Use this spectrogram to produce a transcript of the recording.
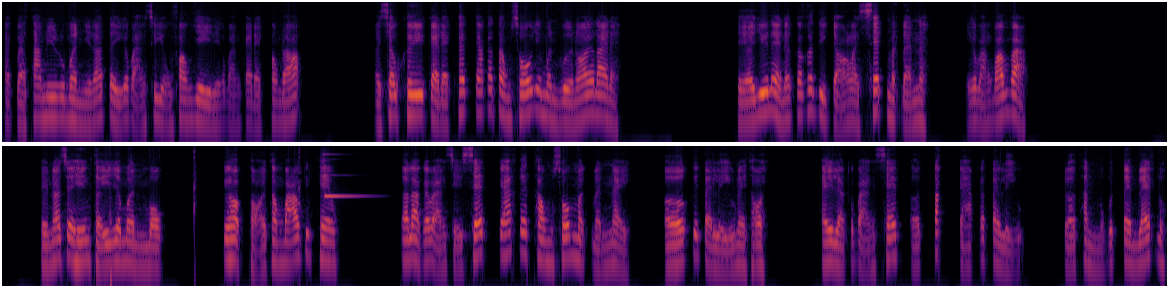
hoặc là Time New Roman gì đó tùy các bạn sử dụng phong gì thì các bạn cài đặt phong đó. Và sau khi cài đặt hết các cái thông số như mình vừa nói ở đây nè thì ở dưới này nó có cái tùy chọn là set mặc định nè. Thì các bạn bấm vào thì nó sẽ hiển thị cho mình một cái hộp thoại thông báo tiếp theo. Đó là các bạn sẽ set các cái thông số mặc định này ở cái tài liệu này thôi, hay là các bạn set ở tất cả các tài liệu trở thành một cái template luôn.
